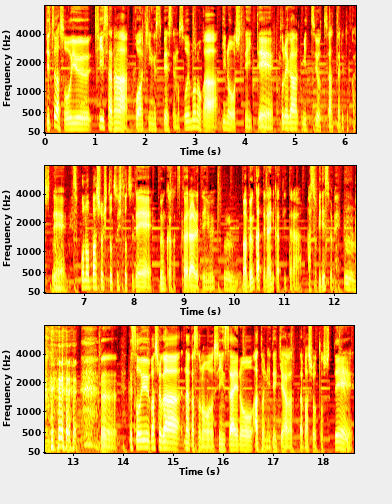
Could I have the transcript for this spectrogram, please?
実はそういう小さなコワーキングスペースでもそういうものが機能していてそれが3つ4つあったりとかして、うん。そこの場所一つ一つで文化が使われている。うん。まあ文化って何かって言ったら遊びですよね。うん。うん、でそういう場所がなんかその震災の後に出来上がった場所として、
